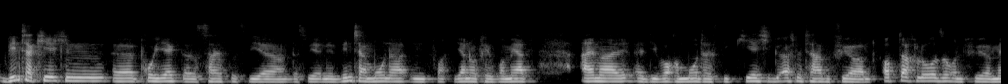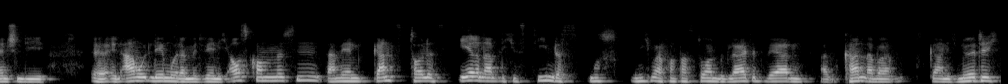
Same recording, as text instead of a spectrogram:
Winterkirchenprojekt, äh, das heißt, dass wir, dass wir in den Wintermonaten von Januar, Februar, März einmal äh, die Woche montags die Kirche geöffnet haben für Obdachlose und für Menschen, die in Armut leben oder mit wenig auskommen müssen. Da haben wir ein ganz tolles ehrenamtliches Team, das muss nicht mal von Pastoren begleitet werden, also kann, aber ist gar nicht nötig,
